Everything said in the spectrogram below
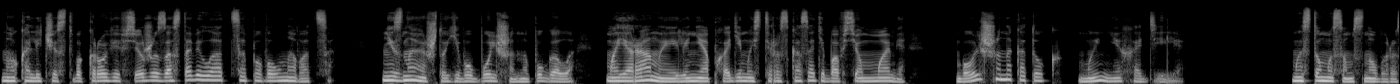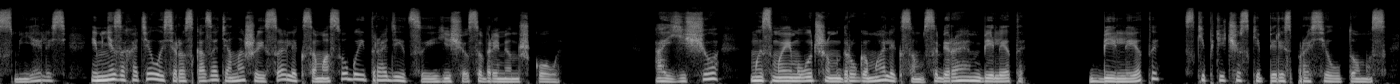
но количество крови все же заставило отца поволноваться. Не знаю, что его больше напугало, моя рана или необходимость рассказать обо всем маме. Больше на каток мы не ходили. Мы с Томасом снова рассмеялись, и мне захотелось рассказать о нашей с Алексом особой традиции еще со времен школы. А еще мы с моим лучшим другом Алексом собираем билеты. «Билеты?» — скептически переспросил Томас —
